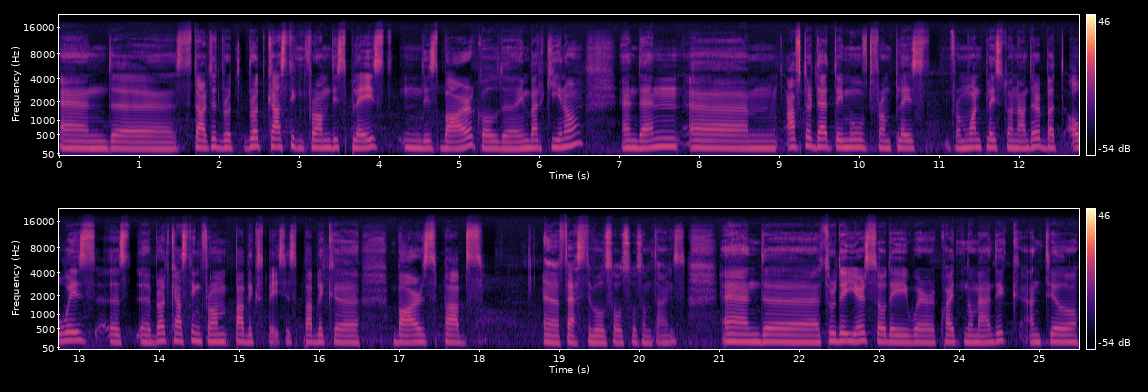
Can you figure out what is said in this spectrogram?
and uh, started broad- broadcasting from this place in this bar called Imbarchino. And then um, after that they moved from place from one place to another but always uh, uh, broadcasting from public spaces public uh, bars pubs uh, festivals also sometimes and uh, through the years so they were quite nomadic until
